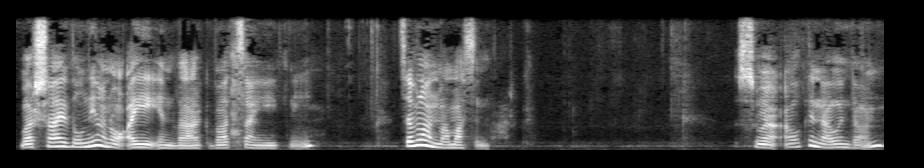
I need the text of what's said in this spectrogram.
maar sy wil nie aan haar eie een werk wat sy het nie. Sy wil aan mamma se werk. So elke nou en dan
